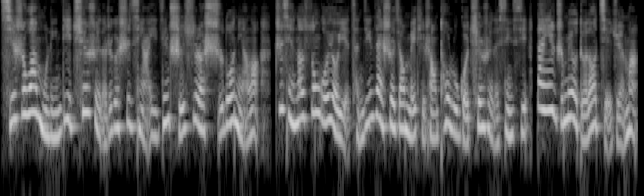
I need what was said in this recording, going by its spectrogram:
其实万亩林地缺水的这个事情啊，已经持续了十多年了。之前呢，孙国友也曾经在社交媒体上。透露过缺水的信息，但一直没有得到解决嘛。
